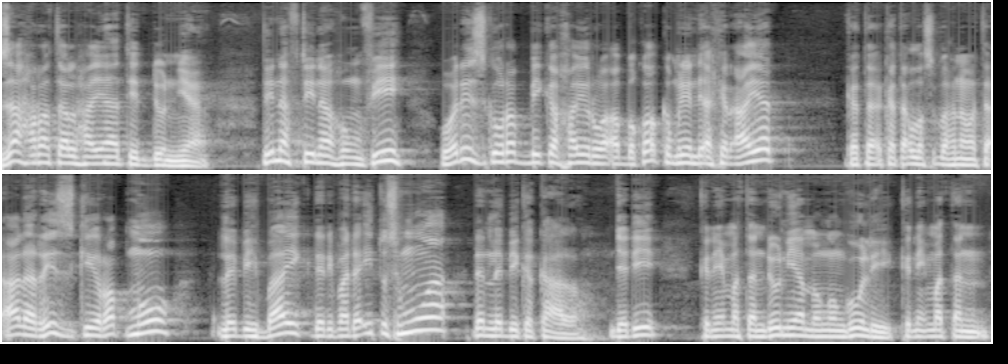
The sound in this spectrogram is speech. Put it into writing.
Zahratal hayatid dunya. Linaftinahum fi wa rizqu rabbika khairu wa abqa. Kemudian di akhir ayat kata kata Allah Subhanahu wa taala rizki Rabbmu lebih baik daripada itu semua dan lebih kekal. Jadi kenikmatan dunia mengungguli kenikmatan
